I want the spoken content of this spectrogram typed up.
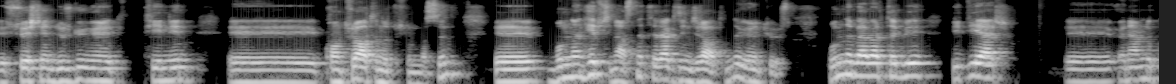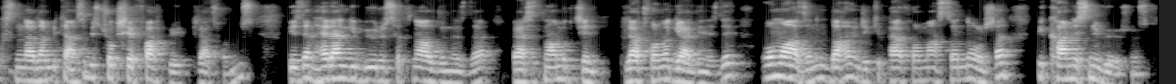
e, süreçlerin düzgün yönettiğinin e, kontrol altında tutulması. E, bunların hepsini aslında tedarik zinciri altında yönetiyoruz. Bununla beraber tabii bir diğer e, önemli kısımlardan bir tanesi biz çok şeffaf bir platformumuz. Bizden herhangi bir ürün satın aldığınızda veya satın almak için platforma geldiğinizde o mağazanın daha önceki performanslarından oluşan bir karnesini görüyorsunuz.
